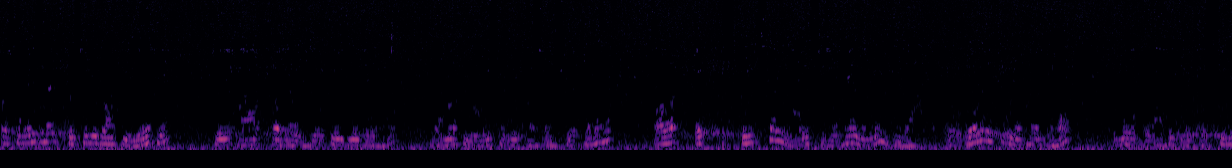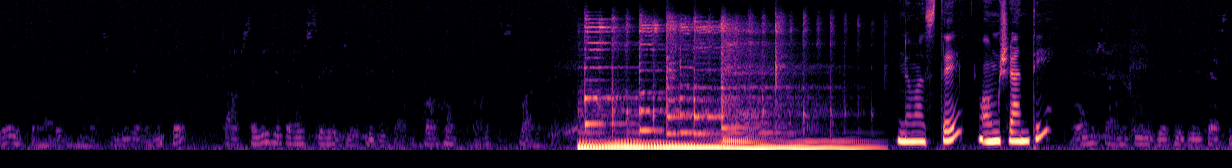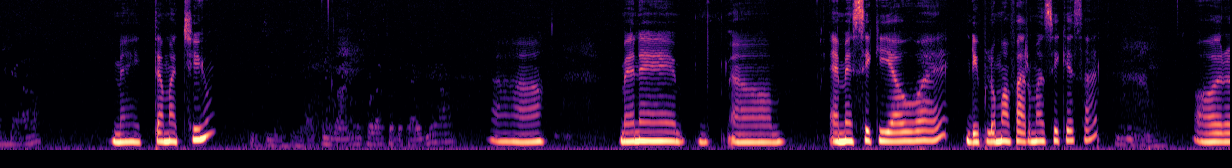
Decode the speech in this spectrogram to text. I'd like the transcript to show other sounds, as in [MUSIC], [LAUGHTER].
और सारी बात खुशी की बात ये है कि आप ज्योति जी जो है, दोनों कुमारी से भी एसोसिएटेड है और एक स्पेशल लाइफ जो है उन्होंने दिया तो वो एक मतलब जो है, वो बड़ा ही इंटरेस्टिंग है इसके बारे में हम सुनेंगे वहीं से तो आप सभी की तरफ़ से ज्योति जी का बहुत नमस्ते, ओम शांति। मैं एकदम अच्छी हूँ। मैंने एमएससी किया हुआ है, डिप्लोमा फार्मेसी के साथ। और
